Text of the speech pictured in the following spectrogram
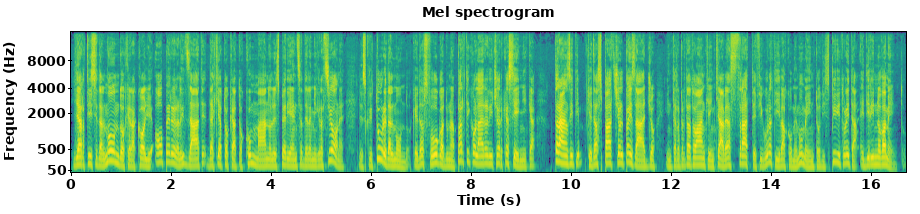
gli artisti dal mondo che raccoglie opere realizzate da chi ha toccato con mano l'esperienza della migrazione, le scritture dal mondo che dà sfogo ad una particolare ricerca segnica, transiti che dà spazio al paesaggio, interpretato anche in chiave astratta e figurativa come momento di spiritualità e di rinnovamento.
